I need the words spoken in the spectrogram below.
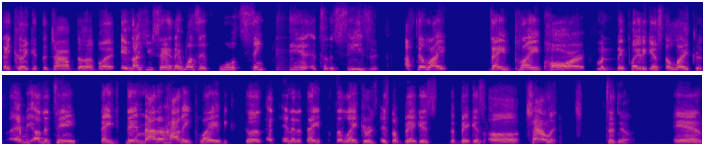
they couldn't get the job done. But it, like you said, they wasn't full synced in into the season. I feel like they played hard when they played against the Lakers. Every other team, they didn't matter how they played because at the end of the day, the Lakers is the biggest, the biggest uh challenge to them. And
